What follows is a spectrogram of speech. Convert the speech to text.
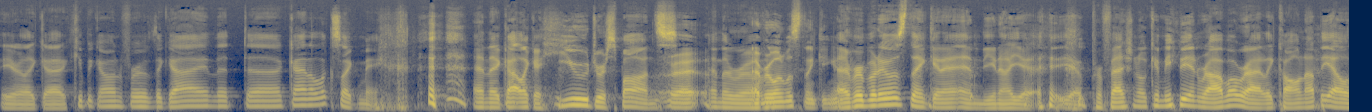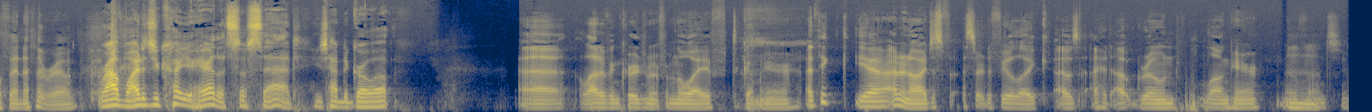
you're like, uh, keep it going for the guy that uh, kind of looks like me. and they got like a huge response Right. in the room. Everyone was thinking it. Everybody was thinking it. And, you know, you, you professional comedian Rob O'Reilly calling out the elephant in the room. Rob, why did you cut your hair? That's so sad. You just had to grow up. Uh, a lot of encouragement from the wife to come here. I think, yeah, I don't know. I just I started to feel like I was I had outgrown long hair. No Mhm. offense, you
